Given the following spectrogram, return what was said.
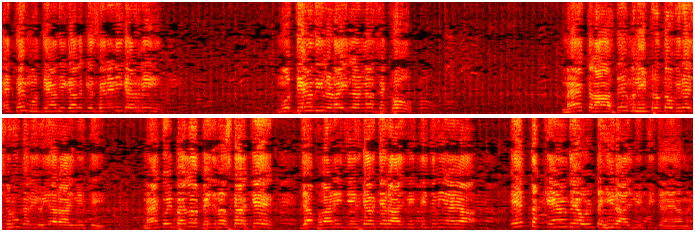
ਇੱਥੇ ਮੁੱਦਿਆਂ ਦੀ ਗੱਲ ਕਿਸੇ ਨੇ ਨਹੀਂ ਕਰਨੀ। ਮੁੱਦਿਆਂ ਦੀ ਲੜਾਈ ਲੜਨਾ ਸਿੱਖੋ। ਮੈਂ ਕਲਾਸ ਦੇ ਮਨੀਟਰ ਤੋਂ ਵੀਰੇ ਸ਼ੁਰੂ ਕਰੀ ਹੋਈ ਆ ਰਾਜਨੀਤੀ। ਮੈਂ ਕੋਈ ਪਹਿਲਾਂ ਬਿਜ਼ਨਸ ਕਰਕੇ ਜਾਂ ਫਲਾਣੀ ਚੀਜ਼ ਕਰਕੇ ਰਾਜਨੀਤੀ 'ਚ ਨਹੀਂ ਆਇਆ। ਇਹ ਧੱਕਿਆਂ ਦੇ ਉਲਟ ਹੀ ਰਾਜਨੀਤੀ 'ਚ ਆਇਆ ਮੈਂ।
